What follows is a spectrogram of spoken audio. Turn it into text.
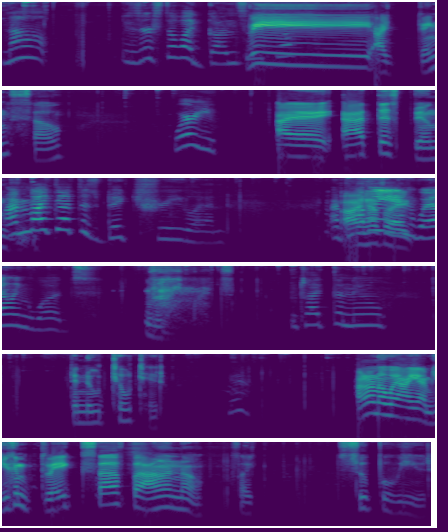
No. Is there still like guns? and? We, I think so. Where are you? I at this building. I'm like at this big tree land. I'm probably have, in like- Wailing Woods. Really, what? It's like the new. the new tilted. Yeah. I don't know where I am. You can break stuff, but I don't know. It's like super weird.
